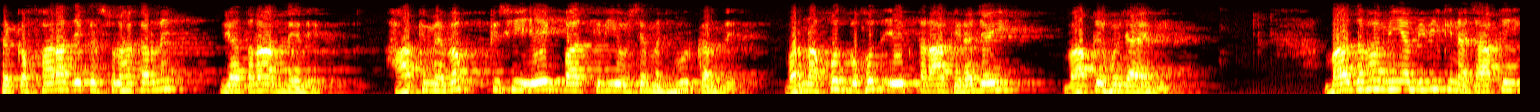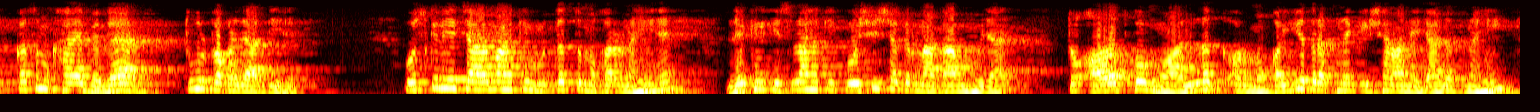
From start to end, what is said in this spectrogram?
پھر کفارہ دے کر صلح کر لیں یا طلاق دے دے حاکم وقت کسی ایک بات کے لیے اسے مجبور کر دے، ورنہ خود بخود ایک طلاق رجعی واقع ہو جائے گی۔ بعض دفعہ میاں بیوی کی نچاقی قسم کھائے بغیر طول پکڑ جاتی ہے۔ اس کے لیے چار ماہ کی مدت تو مقرر نہیں ہے، لیکن اصلاح کی کوشش اگر ناکام ہو جائے تو عورت کو معلق اور مقید رکھنے کی شرح اجازت نہیں،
